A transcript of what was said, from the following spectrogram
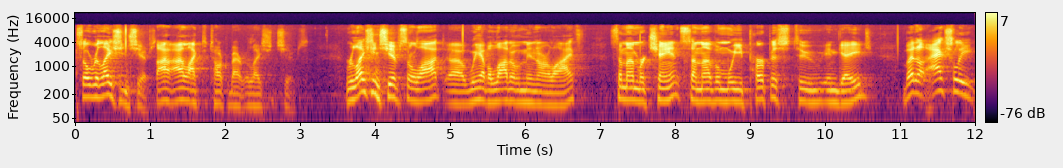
so, relationships. I, I, like to talk about relationships. Relationships are a lot. Uh, we have a lot of them in our life. Some of them are chance, some of them we purpose to engage. But uh, actually,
